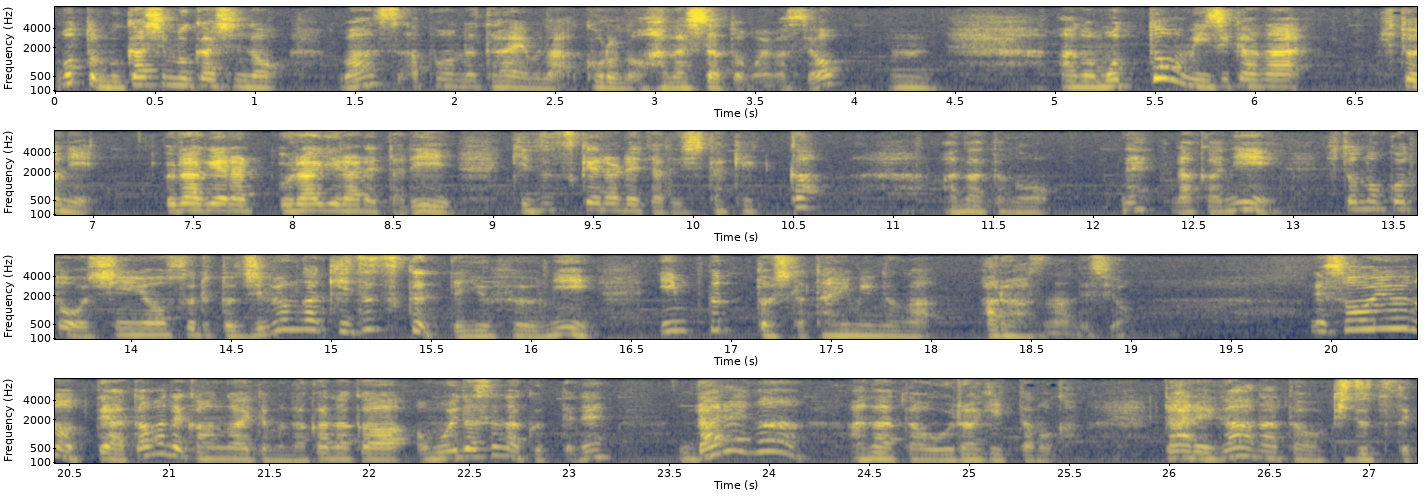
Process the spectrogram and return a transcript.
もっと昔々の Once Upon a Time な頃の話だと思いますよ。うん、あの最も身近な人に裏切ら裏切られたり傷つけられたりした結果あなたの、ね、中に人のことを信用すると自分が傷つくっていう風にインプットしたタイミングがあるはずなんですよ。でそういうのって頭で考えてもなかなか思い出せなくってね誰があなたを裏切ったのか誰があなたを傷つ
